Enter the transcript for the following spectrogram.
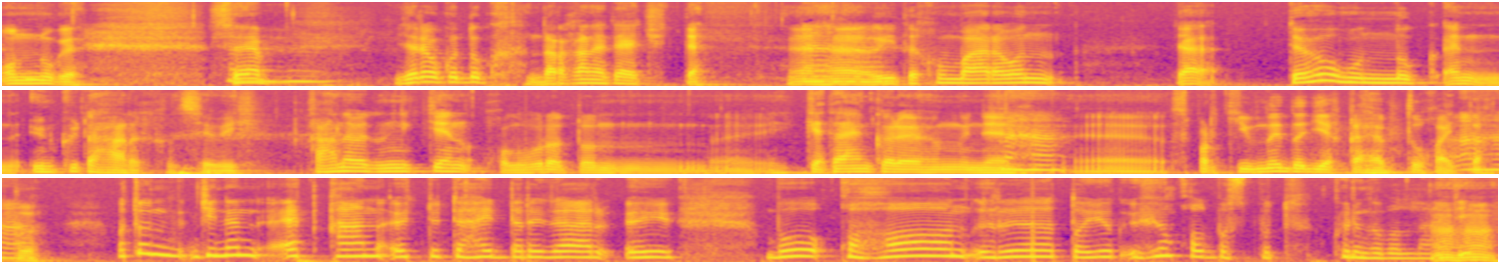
Оннуге. Сеп. Жара окудук дарган этечитте. Ыйты хумбарабын я төһө хуннук эн үнкү тахарык себи. Кахана беден никтен холбуротон кетен көрө хүнгүнэ спортивный да диякка хепту кайтакту. Отон жинен эткан өттүтө хайдарыгар өй бу кохон ыры тоюк үһүн колбоспут көрүнгө боллади. Аха.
